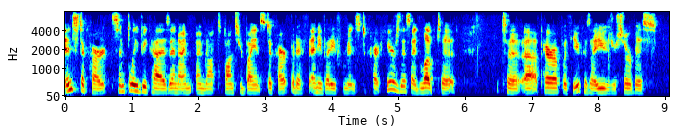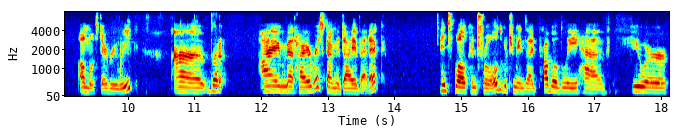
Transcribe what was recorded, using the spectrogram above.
Instacart simply because, and I'm, I'm not sponsored by Instacart, but if anybody from Instacart hears this, I'd love to to uh, pair up with you because I use your service almost every week. Uh, but I'm at higher risk. I'm a diabetic. It's well controlled, which means I'd probably have fewer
